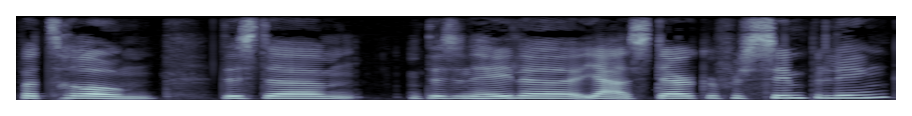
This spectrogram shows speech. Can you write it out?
patroon. Dus de, het is een hele ja, sterke versimpeling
